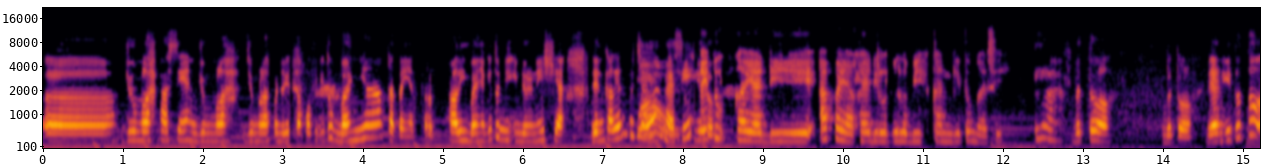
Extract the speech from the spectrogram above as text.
uh, jumlah pasien jumlah jumlah penderita covid itu banyak katanya ter, paling banyak itu di Indonesia. Dan kalian percaya nggak wow. sih gitu? itu kayak di apa ya kayak dilebih-lebihkan gitu nggak sih? Iya betul. Betul. Dan itu tuh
